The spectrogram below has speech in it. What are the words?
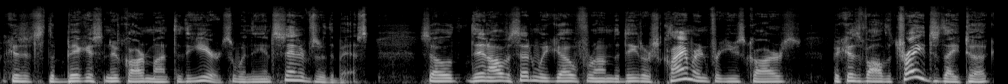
because it's the biggest new car month of the year so when the incentives are the best so then all of a sudden we go from the dealers clamoring for used cars because of all the trades they took.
